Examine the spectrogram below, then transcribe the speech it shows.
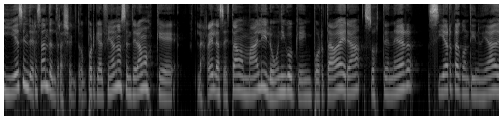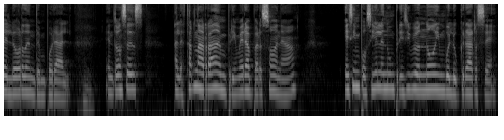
Y es interesante el trayecto, porque al final nos enteramos que las reglas estaban mal y lo único que importaba era sostener cierta continuidad del orden temporal. Hmm. Entonces, al estar narrada en primera persona, es imposible en un principio no involucrarse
